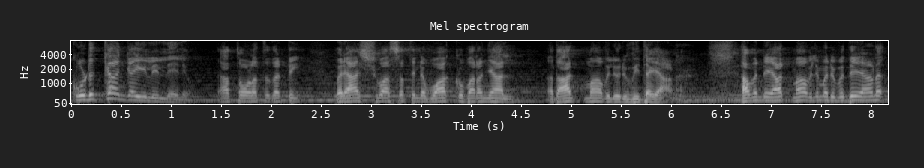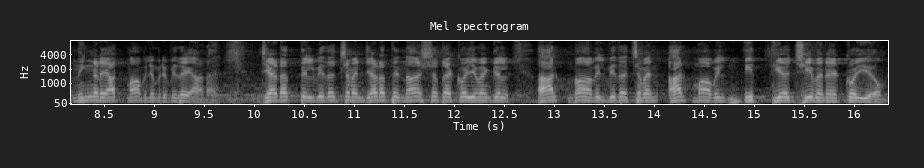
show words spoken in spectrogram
കൊടുക്കാൻ കയ്യിലില്ലേലും ആ തോളത്ത് തട്ടി ഒരാശ്വാസത്തിന്റെ വാക്ക് പറഞ്ഞാൽ അത് ആത്മാവിലൊരു വിതയാണ് അവന്റെ ആത്മാവിലും ഒരു വിധയാണ് നിങ്ങളുടെ ആത്മാവിലും ഒരു വിധയാണ്. ജഡത്തിൽ വിതച്ചവൻ ജഡത്തിൽ നാശത്തെ കൊയ്യുമെങ്കിൽ ആത്മാവിൽ വിതച്ചവൻ ആത്മാവിൽ നിത്യജീവനെ കൊയ്യും.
